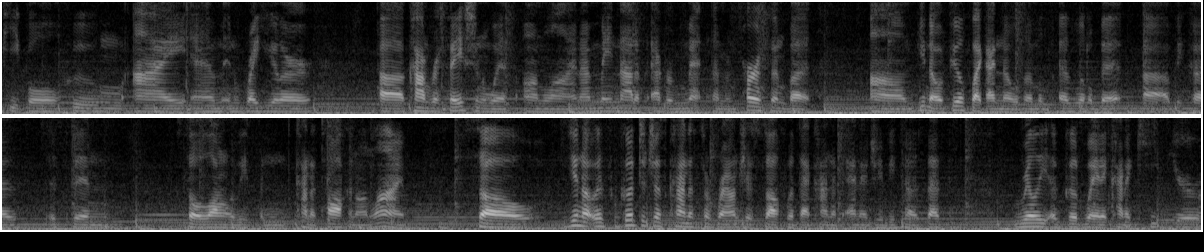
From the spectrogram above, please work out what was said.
people whom I am in regular uh, conversation with online. I may not have ever met them in person, but um, you know, it feels like I know them a, a little bit uh, because it's been so long that we've been kind of talking online. So, you know, it's good to just kind of surround yourself with that kind of energy because that's really a good way to kind of keep your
